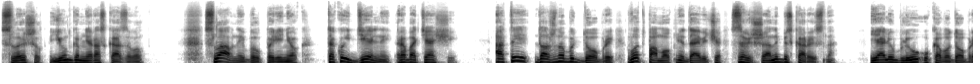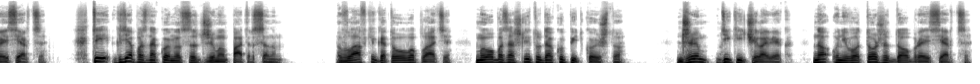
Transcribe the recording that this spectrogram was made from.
«Слышал, Юнга мне рассказывал». Славный был паренек, такой дельный, работящий. А ты, должно быть, добрый, вот помог мне давеча совершенно бескорыстно. Я люблю, у кого доброе сердце. Ты где познакомился с Джимом Паттерсоном? В лавке готового платья. Мы оба зашли туда купить кое-что. Джим — дикий человек, но у него тоже доброе сердце,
